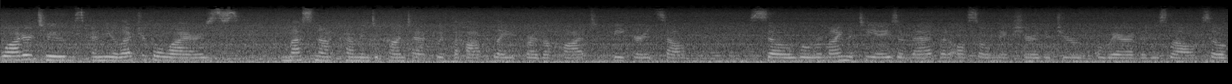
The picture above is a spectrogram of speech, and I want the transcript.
water tubes and the electrical wires must not come into contact with the hot plate or the hot beaker itself. So we'll remind the TAs of that, but also make sure that you're aware of it as well. So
